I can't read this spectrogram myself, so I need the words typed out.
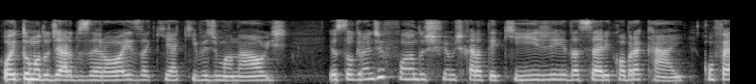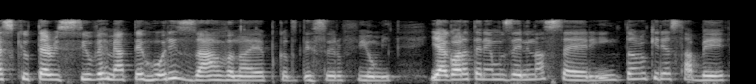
Oi, turma do Diário dos Heróis, aqui é a Kiva de Manaus. Eu sou grande fã dos filmes Karate Kid e da série Cobra Kai. Confesso que o Terry Silver me aterrorizava na época do terceiro filme. E agora teremos ele na série, então eu queria saber:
